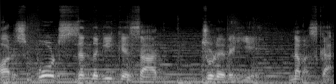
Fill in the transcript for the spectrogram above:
और स्पोर्ट्स ज़िंदगी के साथ जुड़े रहिए। नमस्कार।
